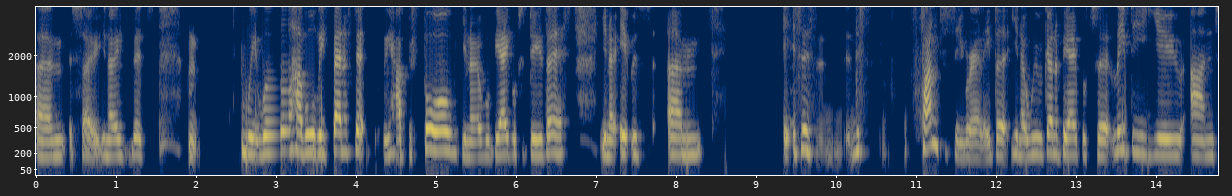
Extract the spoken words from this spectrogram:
Um, so, you know, there's. Mm, we will have all these benefits that we had before. You know, we'll be able to do this. You know, it was um, it's this this fantasy really that you know we were going to be able to leave the EU and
